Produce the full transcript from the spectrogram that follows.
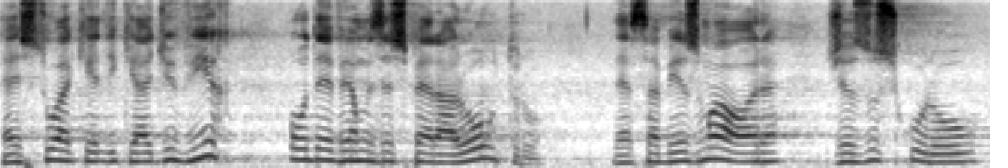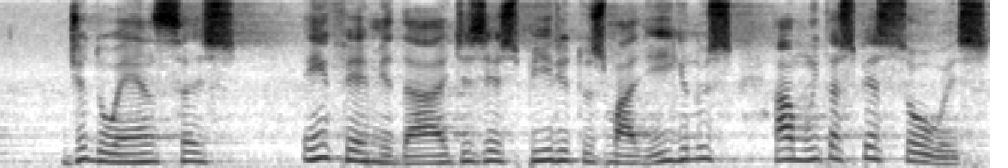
És tu aquele que há de vir ou devemos esperar outro? Nessa mesma hora, Jesus curou de doenças, enfermidades e espíritos malignos a muitas pessoas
